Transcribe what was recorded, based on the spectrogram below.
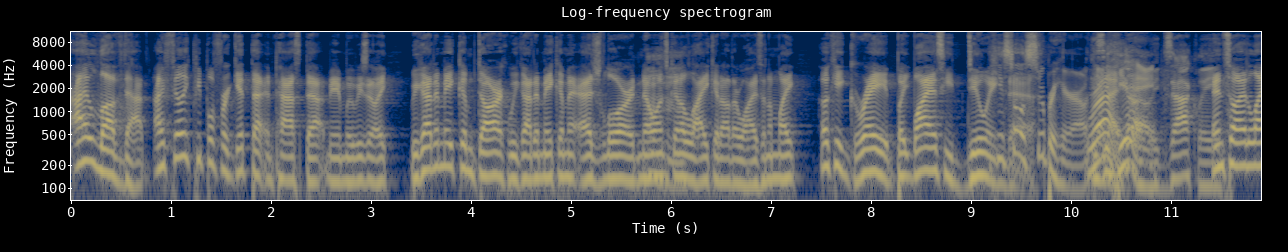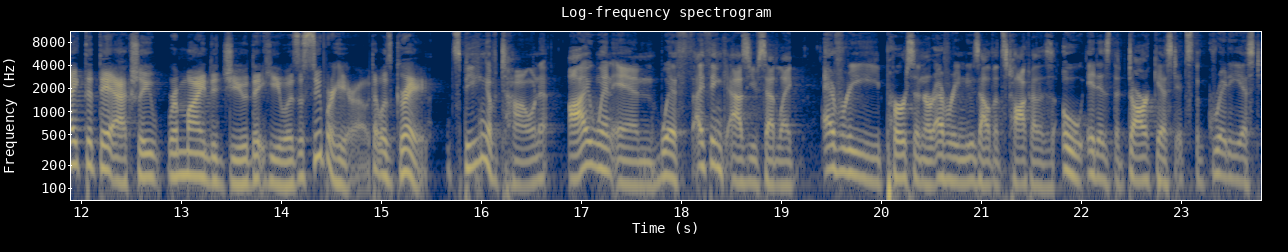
I love that. I feel like people forget that in past Batman movies. They're like, we got to make him dark. We got to make him an edge lord. No Mm-hmm. one's going to like it otherwise. And I'm like, okay, great. But why is he doing He's still a superhero. at the Right. end of the Hero, day. exactly. And so I like that they actually reminded you that he was a superhero. That was great. Speaking of tone, I went in with I think as you said like every person or every news outlet that's talked about this, oh, it is the darkest, it's the grittiest,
